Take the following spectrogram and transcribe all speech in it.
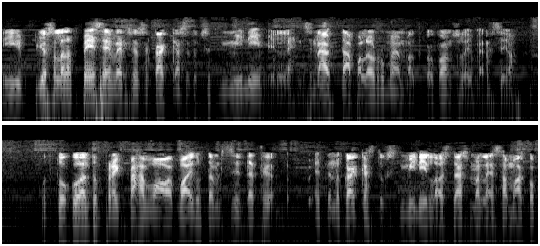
niin jos sä laitat PC-versiossa kaikki asetukset minimille, niin se näyttää paljon rumemmalta kuin konsoliversio. Mutta tuo Quantum Break vähän va- vaikuttaa siltä, että, että no kaikki asetukset minillä olisi täsmälleen sama kuin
